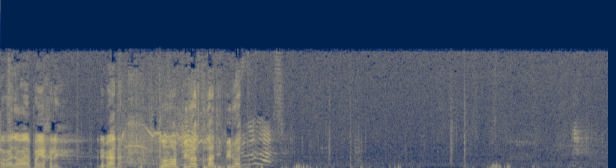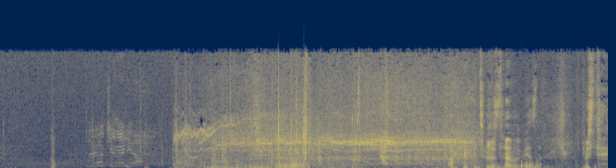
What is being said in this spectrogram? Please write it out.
Давай, давай, поехали. Ребята, ну, ну, вперед, куда ты, вперед. Короче, налево. Опять то же самое. Быстрее,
